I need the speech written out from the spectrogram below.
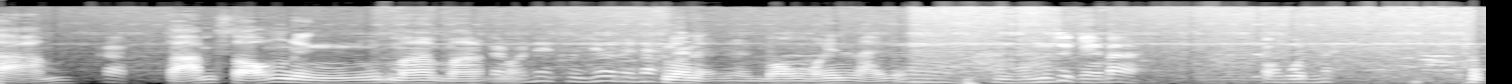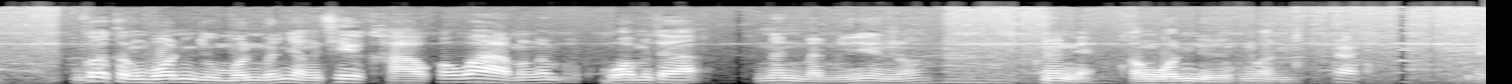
สามครับ สามสองหนึ่งมามาแต่มาวันนี้คือเยอะเลยนะนั่นแหละมองมาเห็นหลายเลยผมรู้สึกไงบ้างกังวลไหมมันก็กังวลอยู่เหมือนเหมือนอย่างที่ข่าวเขาว่ามันก็กลัวมันจะนั่นแบบนี้เนาะนั่นแหละกังวลอยู่ทุกวันครับแต่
